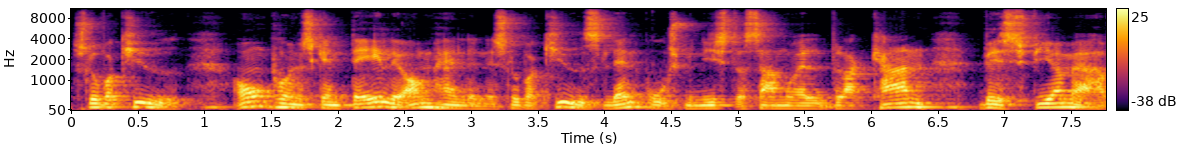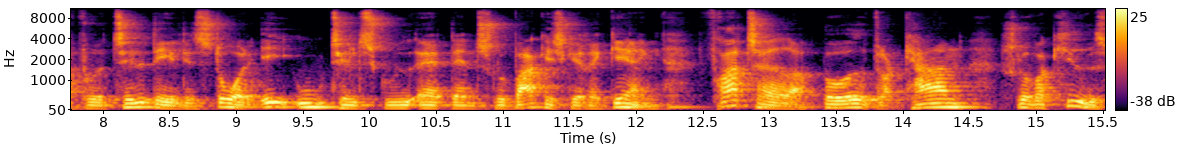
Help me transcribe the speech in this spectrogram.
Slovakiet. Oven på en skandale omhandlende Slovakiets landbrugsminister Samuel Vlakan, hvis firma har fået tildelt et stort EU-tilskud af den slovakiske regering, fratager både Vlakan, Slovakiets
